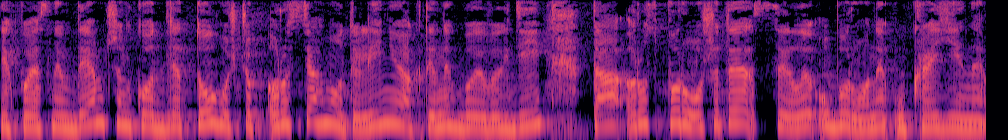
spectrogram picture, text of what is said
як пояснив Демченко, для того, щоб розтягнути лінію активних бойових дій та розпорошити сили оборони України.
